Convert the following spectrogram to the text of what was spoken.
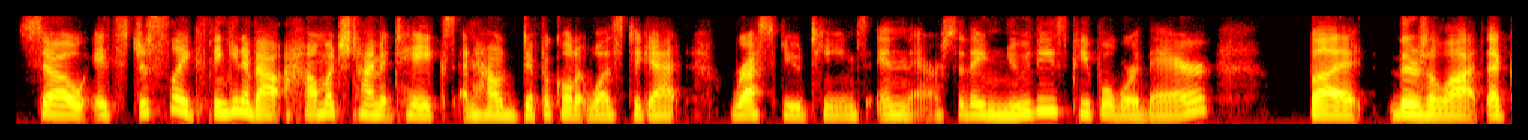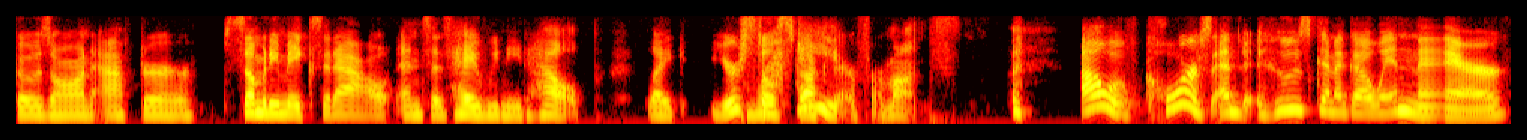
So it's just like thinking about how much time it takes and how difficult it was to get rescue teams in there. So they knew these people were there, but there's a lot that goes on after somebody makes it out and says, Hey, we need help. Like you're still stuck there for months. Oh, of course. And who's going to go in there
